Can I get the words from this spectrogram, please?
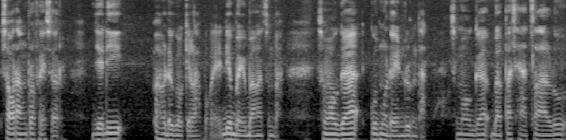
seorang profesor. Jadi wah udah gokil lah pokoknya. Dia baik banget sumpah. Semoga gue mau doain dulu bentar. Semoga bapak sehat selalu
